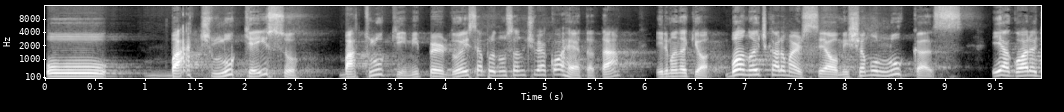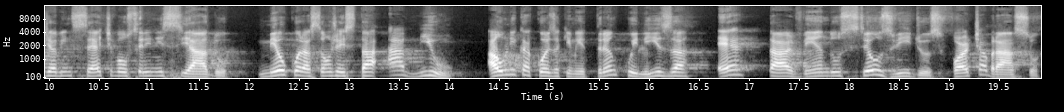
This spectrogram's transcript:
O Batluk, é isso? Batluk, me perdoe se a pronúncia não estiver correta, tá? Ele manda aqui, ó. Boa noite, caro Marcel. Me chamo Lucas e agora, dia 27, vou ser iniciado. Meu coração já está a mil. A única coisa que me tranquiliza é estar vendo seus vídeos. Forte abraço.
